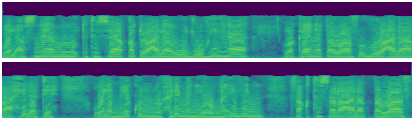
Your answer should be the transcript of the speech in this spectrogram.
والأصنام تتساقط على وجوهها وكان طوافه على راحلته ولم يكن محرما يومئذ فاقتصر على الطواف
